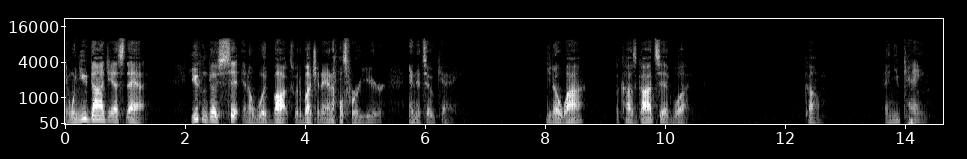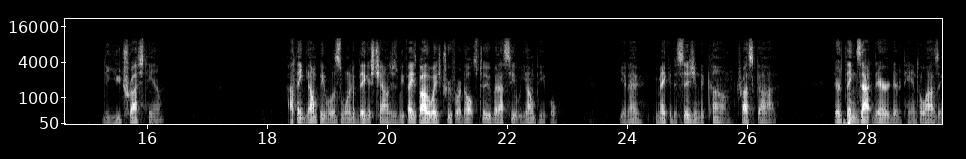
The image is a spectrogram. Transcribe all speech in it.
And when you digest that, you can go sit in a wood box with a bunch of animals for a year and it's okay. You know why? Because God said, What? Come. And you came. Do you trust Him? I think young people, this is one of the biggest challenges we face. By the way, it's true for adults too, but I see it with young people. You know, make a decision to come, trust God. There are things out there that are tantalizing,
